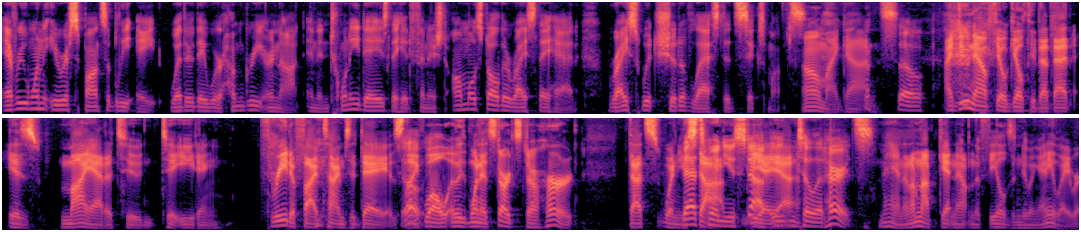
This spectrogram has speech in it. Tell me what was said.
everyone irresponsibly ate, whether they were hungry or not, and in 20 days they had finished almost all the rice they had, rice which should have lasted six months. Oh my God! So I do now feel guilty that that is my attitude to eating. Three to five times a day is oh. like, Oh. well, when it starts to hurt, that's when you that's stop. when you stop Yeah, yeah. until it hurts. Man, and I'm not getting out in the fields and doing any labor.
